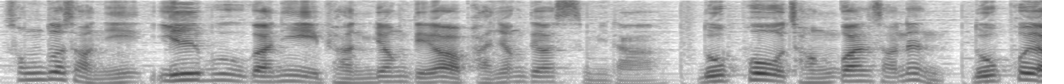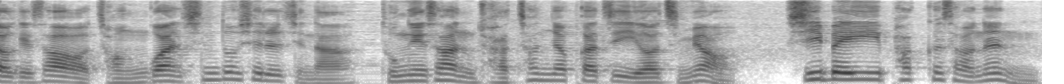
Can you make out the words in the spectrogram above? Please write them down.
송도선이 일부 구간이 변경되어 반영되었습니다. 노포 정관선은 노포역에서 정관 신도시를 지나 동해선 좌천역까지 이어지며 시베이 파크선은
